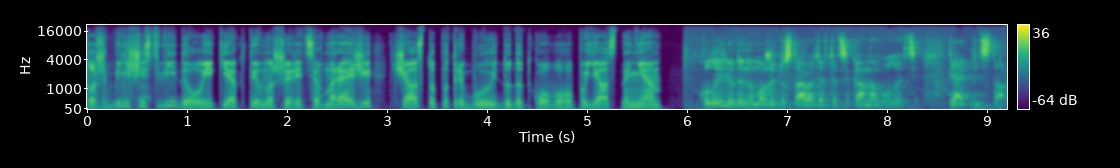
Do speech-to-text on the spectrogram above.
Тож більшість відео, які активно ширяться в мережі, часто потребують додаткового пояснення. Коли людину можуть доставити в ТЦК на вулиці? П'ять підстав.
